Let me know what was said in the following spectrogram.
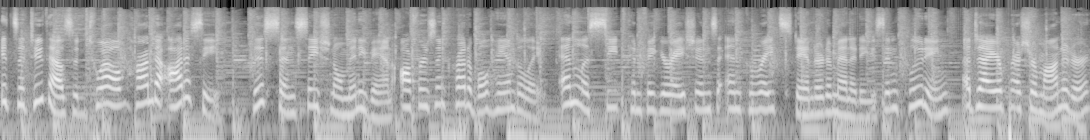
It's a 2012 Honda Odyssey. This sensational minivan offers incredible handling, endless seat configurations, and great standard amenities, including a tire pressure monitor,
